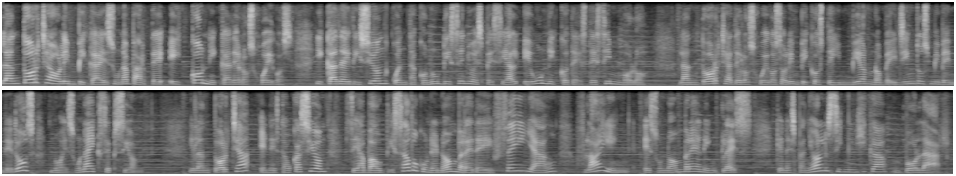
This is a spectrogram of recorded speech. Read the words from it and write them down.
La antorcha olímpica es una parte icónica de los Juegos y cada edición cuenta con un diseño especial y único de este símbolo. La antorcha de los Juegos Olímpicos de Invierno Beijing 2022 no es una excepción. Y la antorcha, en esta ocasión, se ha bautizado con el nombre de Fei Yang Flying. Es un nombre en inglés, que en español significa volar.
